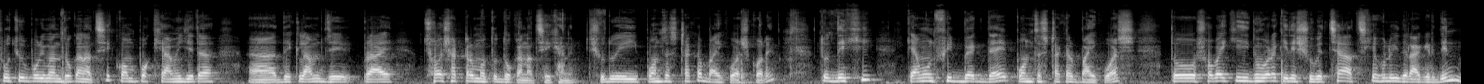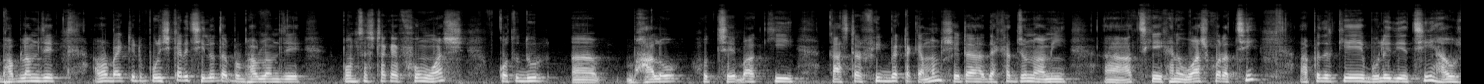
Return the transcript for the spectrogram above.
প্রচুর পরিমাণ দোকান আছে। কমপক্ষে আমি যেটা দেখলাম যে প্রায় ছয় সাতটার মতো দোকান আছে এখানে। শুধু এই পঞ্চাশ টাকা বাইক ওয়াশ করে। তো দেখি কেমন ফিডব্যাক দেয় পঞ্চাশ টাকার বাইক ওয়াশ তো সবাইকে ঈদ মুবারক, ঈদের শুভেচ্ছা? আজকে হলো ঈদের আগের দিন। ভাবলাম যে আমার বাইকটা একটু পরিষ্কারই ছিল, তারপর ভাবলাম যে পঞ্চাশ টাকায় ফোম ওয়াশ কত দূর ভালো হচ্ছে বা কি কাজটার ফিডব্যাকটা কেমন সেটা দেখার জন্য আমি আজকে এখানে ওয়াশ করাচ্ছি। আপনাদেরকে বলে দিয়েছি হাউস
